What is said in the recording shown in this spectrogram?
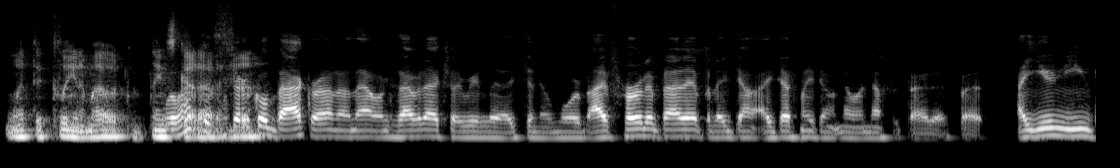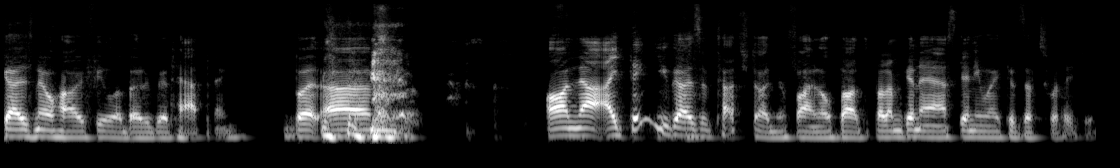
went to clean them out and things we'll got have out to circle hand. background on that one because I would actually really like to know more. I've heard about it, but I don't. I definitely don't know enough about it. But I, you, you guys know how I feel about a good happening. But um, on that, I think you guys have touched on your final thoughts. But I'm going to ask anyway because that's what I do.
